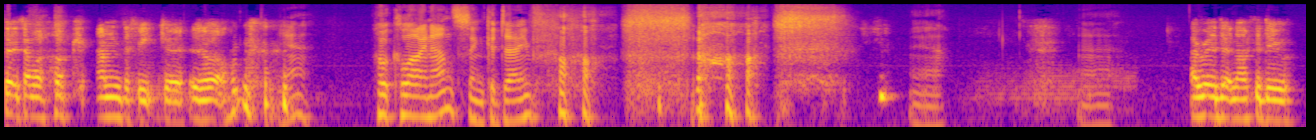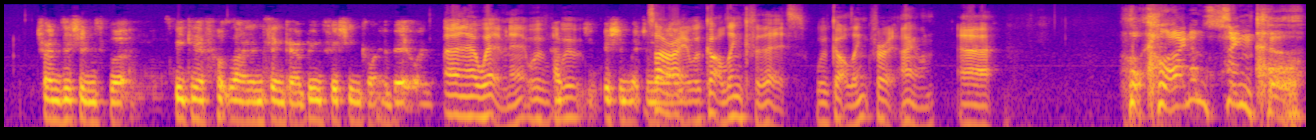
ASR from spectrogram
So it's our hook and the feature as well. Yeah. Hook, line, and sinker, Dave. yeah. Uh, I really don't know how to do transitions, but speaking of hook, line, and sinker, I've been fishing quite a bit when uh, no, wait a minute. We've, we've, been fishing much. it's alright, life. we've got a link for this. We've got a link for it. Hang on. Uh, hook, line, and sinker.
